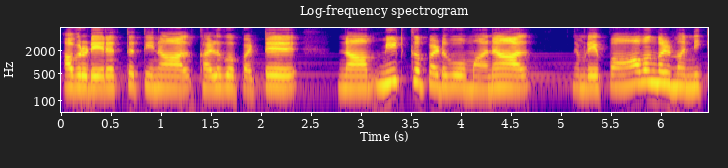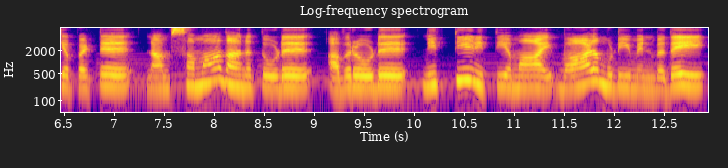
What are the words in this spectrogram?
அவருடைய இரத்தத்தினால் கழுவப்பட்டு நாம் மீட்கப்படுவோமானால் நம்முடைய பாவங்கள் மன்னிக்கப்பட்டு நாம் சமாதானத்தோடு அவரோடு நித்திய நித்தியமாய் வாழ முடியும் என்பதை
